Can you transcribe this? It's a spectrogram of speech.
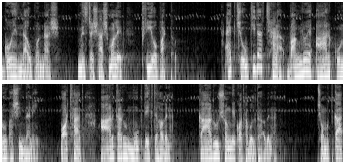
গোয়েন্দা উপন্যাস, মিস্টার শাসমলের প্রিয় পাঠ্য। এক চৌকিদার ছাড়া বাংলোয় আর কোনো বাসিন্দা নেই। অর্থাৎ আর কারুর মুখ দেখতে হবে না, কারুর সঙ্গে কথা বলতে হবে না। চমৎকার!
